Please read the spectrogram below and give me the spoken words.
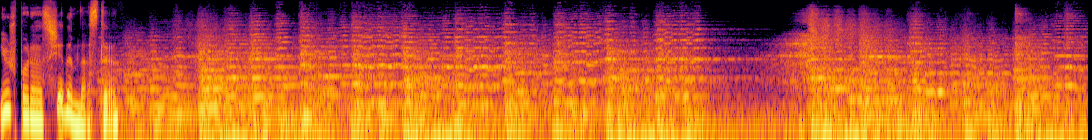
już po raz 17.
